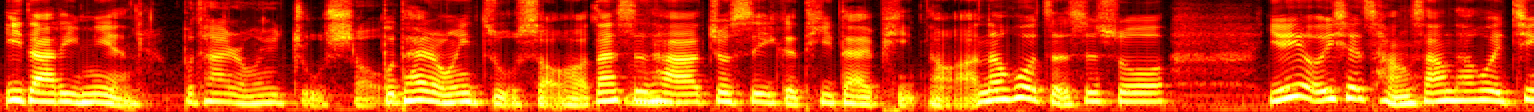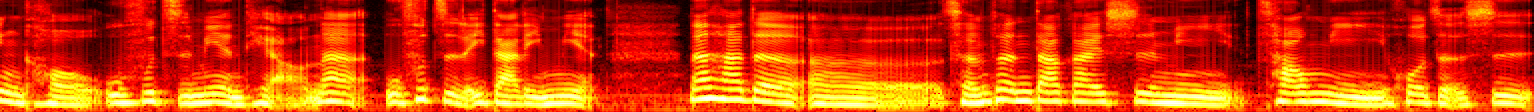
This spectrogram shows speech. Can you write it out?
意大利面，不太容易煮熟，不太容易煮熟哈，但是它就是一个替代品啊。那或者是说，也有一些厂商他会进口无麸质面条，那无麸质的意大利面，那它的呃成分大概是米糙米或者是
